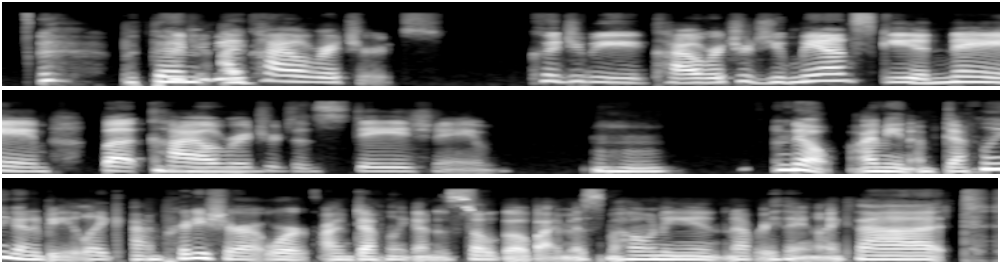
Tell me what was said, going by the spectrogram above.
but then Could you be I, Kyle Richards? Could you be Kyle Richards Umansky in name, but Kyle Mhm. Richards in stage name? Mhm. No, I mean, I'm definitely going to be like, I'm pretty sure at work, I'm definitely going to still go by Miss Mahoney and everything like that.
